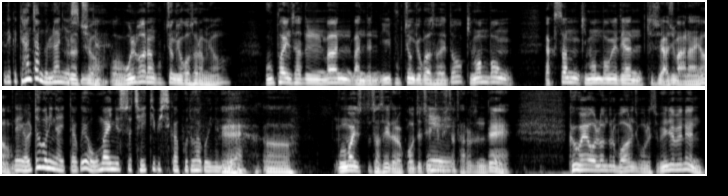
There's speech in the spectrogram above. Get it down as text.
근데 그때 한참 논란이었습니다. 그렇죠. 어, 올바른 국정교과서라며 우파 인사들만 만든 이 국정교과서에도 김원봉 약삼 김원봉에 대한 기술이 아주 많아요. 네, 12번이나 있다고요. 오마이뉴스 JTBC가 보도하고 있는데요. 네, 어, 오마이뉴스도 자세히 다뤘고 어제 JTBC도 예. 다루던데 그 외 언론들은 뭐 하는지 모르겠어요. 왜냐면은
